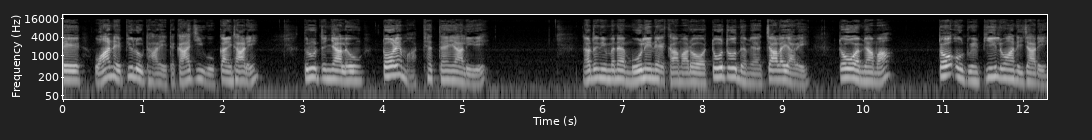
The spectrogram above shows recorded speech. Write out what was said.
လည်းဝါးနဲ့ပြုတ်လုထားတဲ့တကားကြီးကိုကင်ထားတယ်သူတို့တညလုံးတောထဲမှာဖြတ်တန်းရလေတယ်နောက်တနေ့မနက်မိုးလင်းတဲ့အခါမှာတော့တိုးတိုးတံများကြားလိုက်ရတယ်တောဝက်များမှာတောအုပ်တွင်ပြေးလွှားနေကြတယ်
